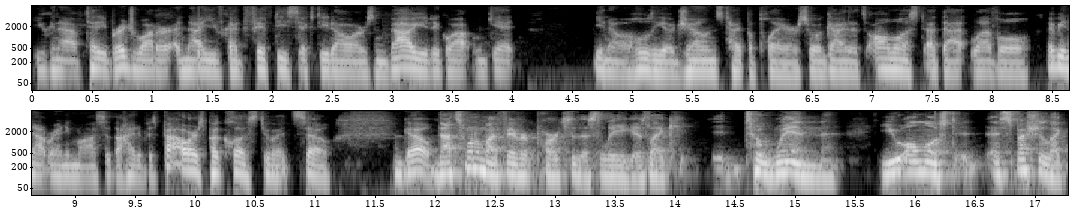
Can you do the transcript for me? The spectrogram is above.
you can have Teddy Bridgewater and now you've got 50, 60 dollars in value to go out and get you know, a Julio Jones type of player. So a guy that's almost at that level, maybe not Randy Moss at the height of his powers, but close to it. So go. That's one of my favorite parts of this league is like to win you almost especially like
